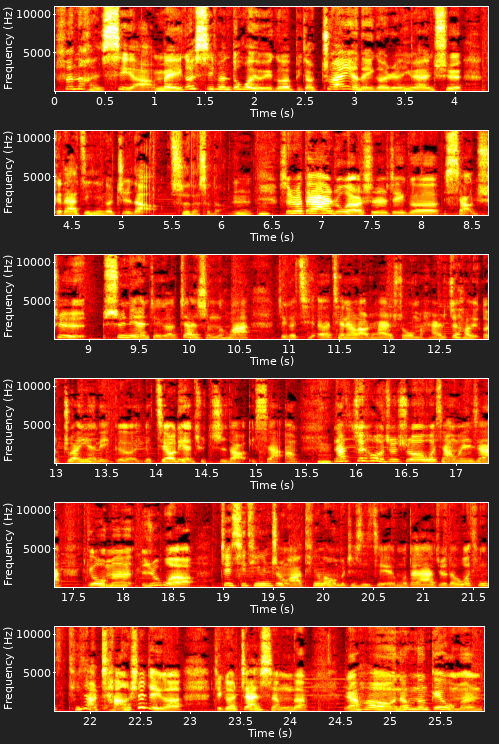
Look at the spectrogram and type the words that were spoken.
分得很细啊，每一个细分都会有一个比较专业的一个人员去给大家进行一个指导。是的，是的，嗯，所以说大家如果要是这个想去训练这个战绳的话，这个钱呃钱亮老师还是说我们还是最好有个专业的一个一个教练去指导一下啊。嗯那最后就是说，我想问一下，给我们如果这期听众啊听了我们这期节目，大家觉得我挺挺想尝试这个这个战绳的，然后能不能给我们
